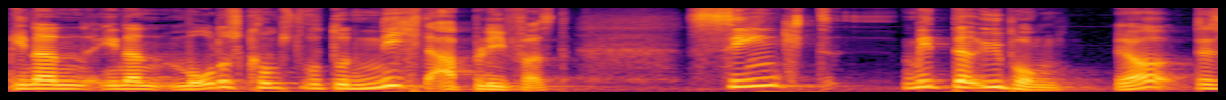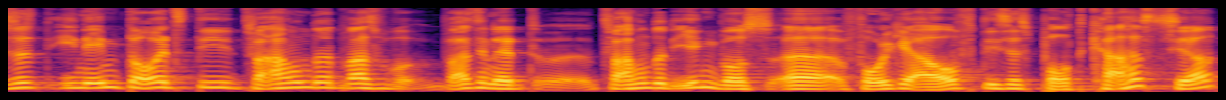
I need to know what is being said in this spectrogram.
in einen, in einen Modus kommst, wo du nicht ablieferst, sinkt mit der Übung. Ja, das heißt, ich nehme da jetzt die 200, was, weiß ich nicht, 200 irgendwas äh, Folge auf, dieses Podcasts, ja.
